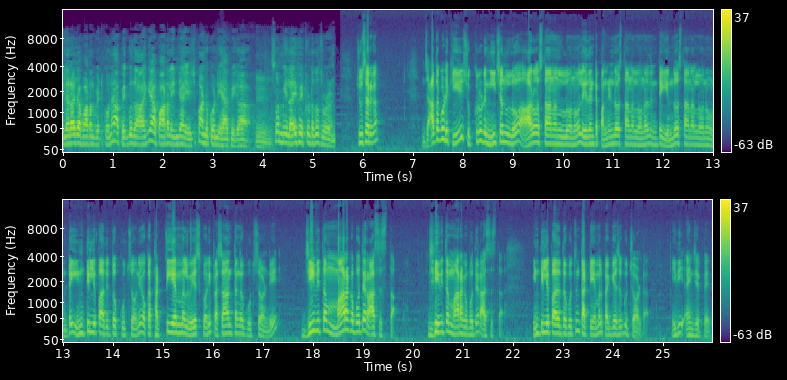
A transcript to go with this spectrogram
ఇళరాజా పాటలు పెట్టుకొని ఆ పెగ్గు తాగి ఆ పాటలు ఎంజాయ్ చేసి పండుకోండి హ్యాపీగా. సో మీ లైఫ్ ఎట్లుంటుందో చూడండి. చూసారుగా జాతకుడికి శుక్రుడు నీచంలో ఆరో స్థానంలోనో లేదంటే పన్నెండో స్థానంలోనో లేదంటే ఎనిమిదో స్థానంలోనో ఉంటే ఇంటిల్లిపాదితో కూర్చొని ఒక థర్టీ ఎంఎల్ వేసుకొని ప్రశాంతంగా కూర్చోండి. జీవితం మారకపోతే రాసిస్తా. జీవితం మారకపోతే రాసిస్తా. ఇంటిల్లిపాదితో కూర్చొని థర్టీ ఎంఎల్ పెగ్గేసి కూర్చోవాలట. ఇది ఆయన చెప్పేది.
